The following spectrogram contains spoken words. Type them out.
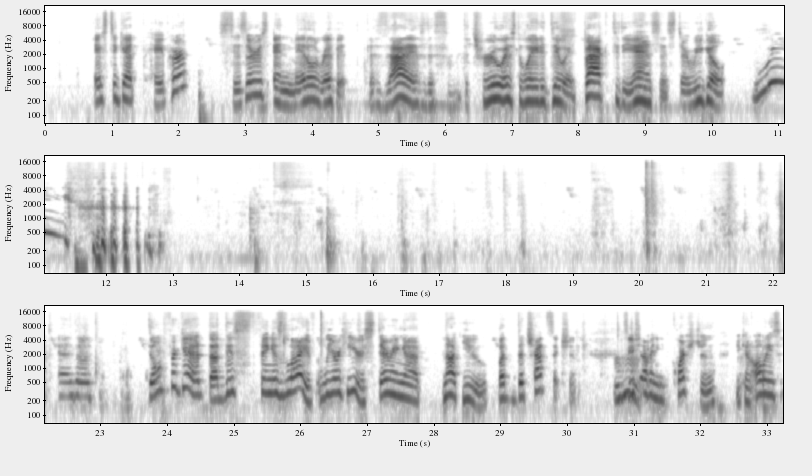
is to get paper, scissors, and metal rivet. Because that is the, the truest way to do it. Back to the ancestor we go. Whee! and uh, don't forget that this thing is live. We are here staring at not you, but the chat section. So if you have any question, you can always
